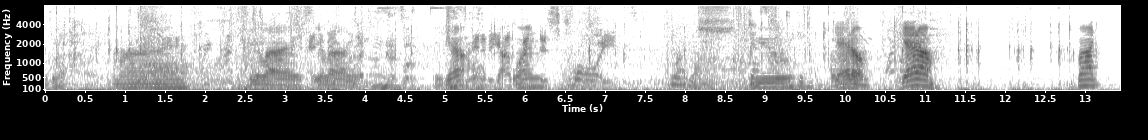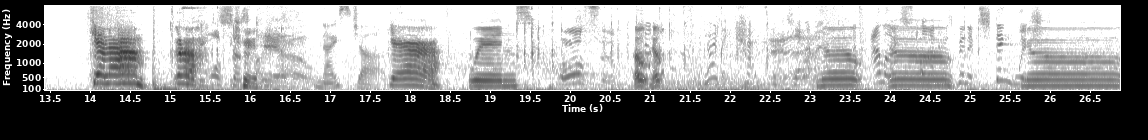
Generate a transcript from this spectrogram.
Okay, come on. Stay alive, stay alive. There you go. Got one. Watch life just you. ticking Get away. him. Get him. Come on. Kill him. Ugh. Awesome kill. Nice job. yeah. Wins. Awesome. Oh, nope. Yours a cat's pajamas. No. Ally spark No. has been extinguished. No.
